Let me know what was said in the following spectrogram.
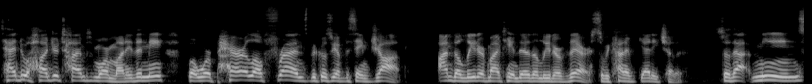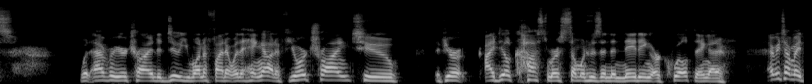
10 to 100 times more money than me, but we're parallel friends because we have the same job. I'm the leader of my team, they're the leader of theirs. So we kind of get each other. So that means whatever you're trying to do, you want to find out where they hang out. If you're trying to, if your ideal customer is someone who's into knitting or quilting, every time I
